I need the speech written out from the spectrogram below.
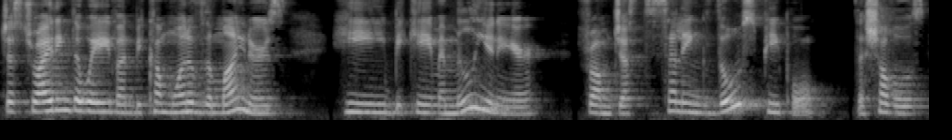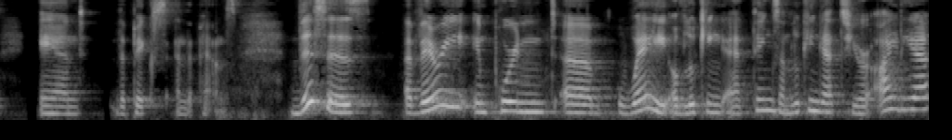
just riding the wave and become one of the miners, he became a millionaire from just selling those people the shovels and the picks and the pans. This is a very important uh, way of looking at things and looking at your idea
